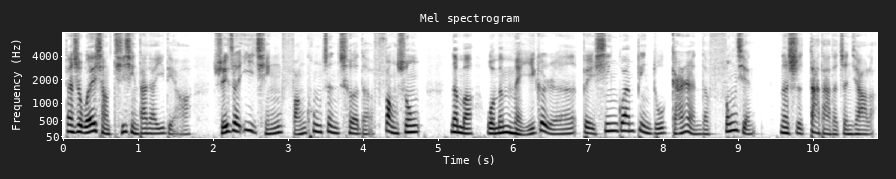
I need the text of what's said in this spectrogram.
但是我也想提醒大家一点啊，随着疫情防控政策的放松，那么我们每一个人被新冠病毒感染的风险那是大大的增加了。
